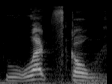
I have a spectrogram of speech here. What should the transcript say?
Let's go.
